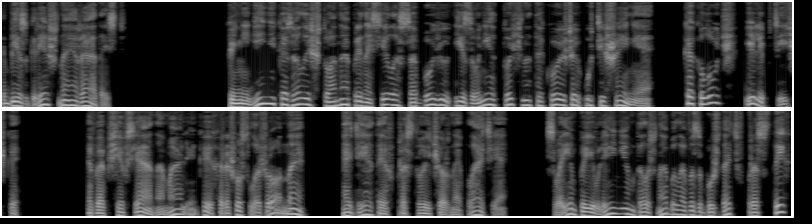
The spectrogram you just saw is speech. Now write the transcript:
безгрешная радость. Княгине казалось, что она приносила с собою извне точно такое же утешение, как луч или птичка. Вообще вся она маленькая, хорошо сложенная, одетая в простое черное платье, своим появлением должна была возбуждать в простых,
